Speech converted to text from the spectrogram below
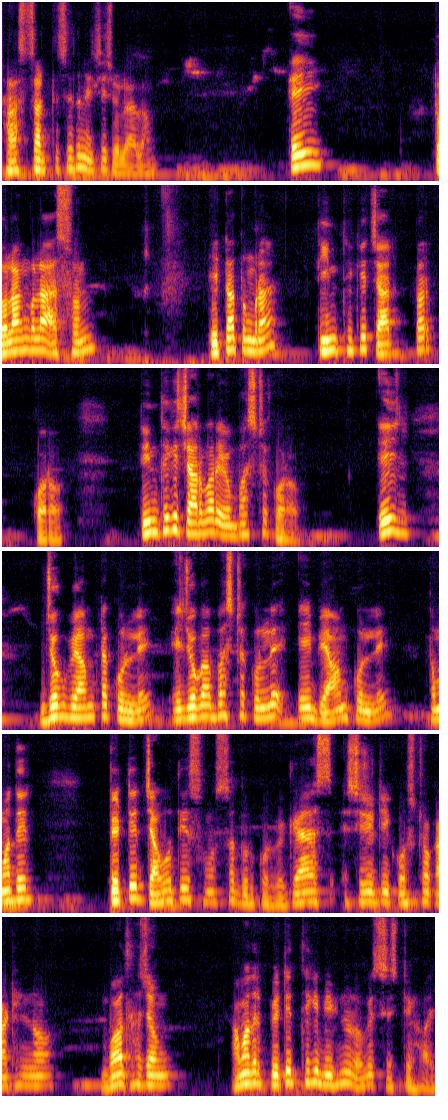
শ্বাস ছাড়তে ছাড়তে নিচে চলে এলাম। এই তোলাঙ্গলা আসন, এটা তোমরা তিন থেকে চারবার করো। তিন থেকে চারবার এই অভ্যাসটা করো। এই যোগ ব্যায়ামটা করলে, এই যোগাভ্যাসটা করলে, এই ব্যায়াম করলে তোমাদের পেটের যাবতীয় সমস্যা দূর করবে। গ্যাস, অ্যাসিডিটি, কোষ্ঠকাঠিন্য, বদহজম আমাদের পেটের থেকে বিভিন্ন রোগের সৃষ্টি হয়।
